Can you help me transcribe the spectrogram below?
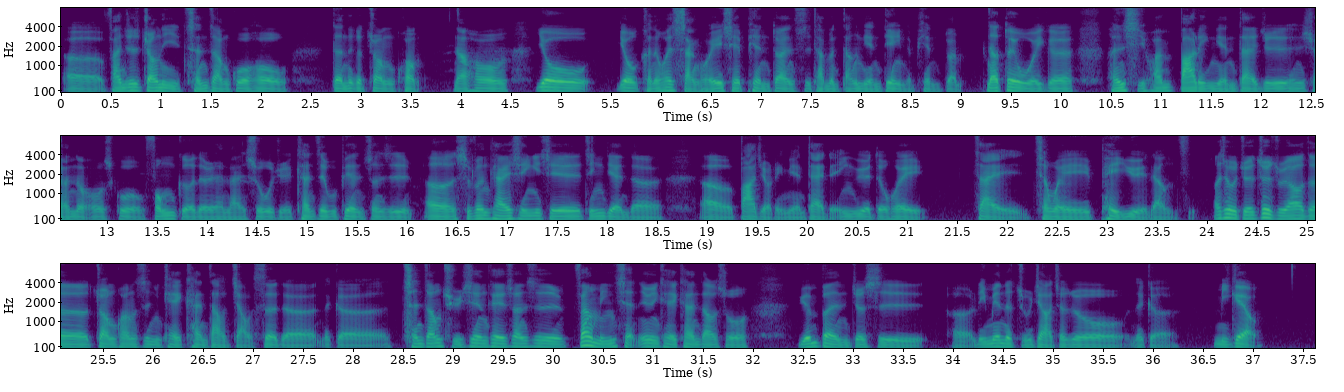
呃，反正就是 Johnny 成长过后的那个状况，然后又又可能会闪回一些片段，是他们当年电影的片段。那对我一个很喜欢八零年代，就是很喜欢那种 old school 风格的人来说，我觉得看这部片算是呃十分开心。一些经典的呃八九零年代的音乐都会再成为配乐这样子。而且我觉得最主要的状况是，你可以看到角色的那个成长曲线，可以算是非常明显，因为你可以看到说，原本就是呃里面的主角叫做那个 Miguel。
